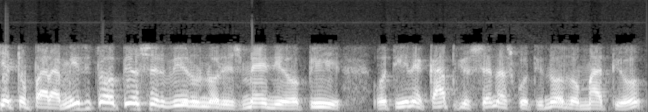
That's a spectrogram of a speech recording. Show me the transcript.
Και το παραμύθι το οποίο σερβίρουν ορισμένοι, οποίοι, ότι είναι κάποιος σε ένα σκοτεινό δωμάτιο,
